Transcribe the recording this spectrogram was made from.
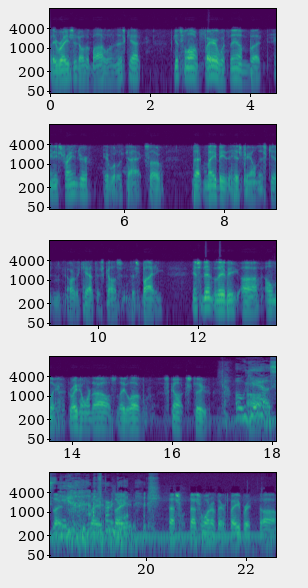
They raised it on the bottle, and this cat gets along fair with them, but any stranger it will attack. So that may be the history on this kitten or the cat that's causing this biting. Incidentally, Libby, uh, on the great horned owls, they love skunks too. Oh yes, uh, they, yeah, they, I've heard they, that. That's that's one of their favorite uh,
